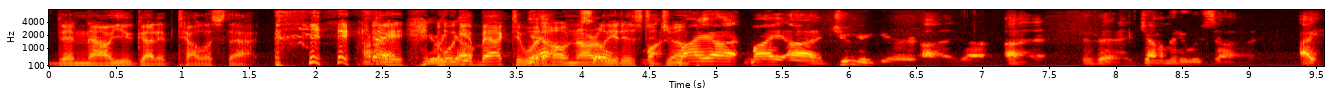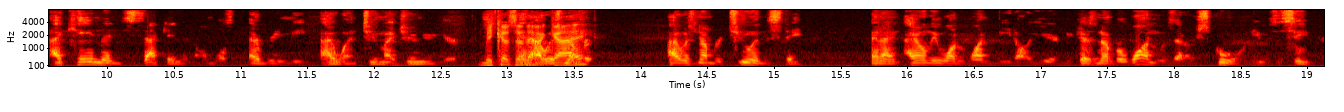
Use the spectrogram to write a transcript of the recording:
then now you got to tell us that. okay. right, we we'll get back to what Yeah, how gnarly so it is to my, jump. My uh, my uh, junior year, uh, the, uh, the gentleman who was, uh, I, I came in second in almost every meet I went to my junior year. because of And I that was guy. Number, I was number two in the state, and I, I only won one meet all year because number one was at our school and he was a senior.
